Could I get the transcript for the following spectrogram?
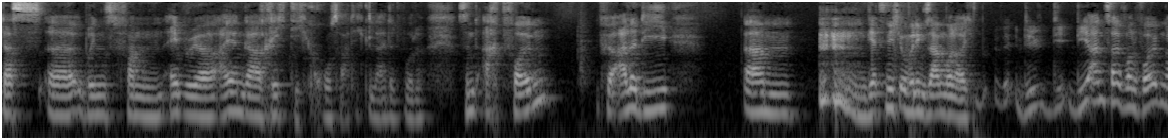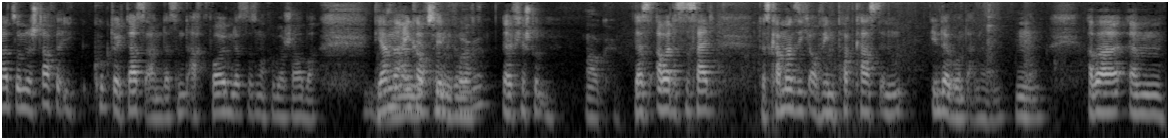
das äh, übrigens von Abria Iyengar richtig großartig geleitet wurde, sind acht Folgen für alle, die ähm, jetzt nicht unbedingt sagen wollen, euch die, die, die Anzahl von Folgen hat so eine Staffel, ich, guckt euch das an, das sind acht Folgen, das ist noch überschaubar. Die haben eine Einkaufsszene gemacht. Äh, vier Stunden. ah, okay. Das, aber das ist halt, das kann man sich auch wie ein Podcast im Hintergrund anhören. Hm. Aber ähm,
